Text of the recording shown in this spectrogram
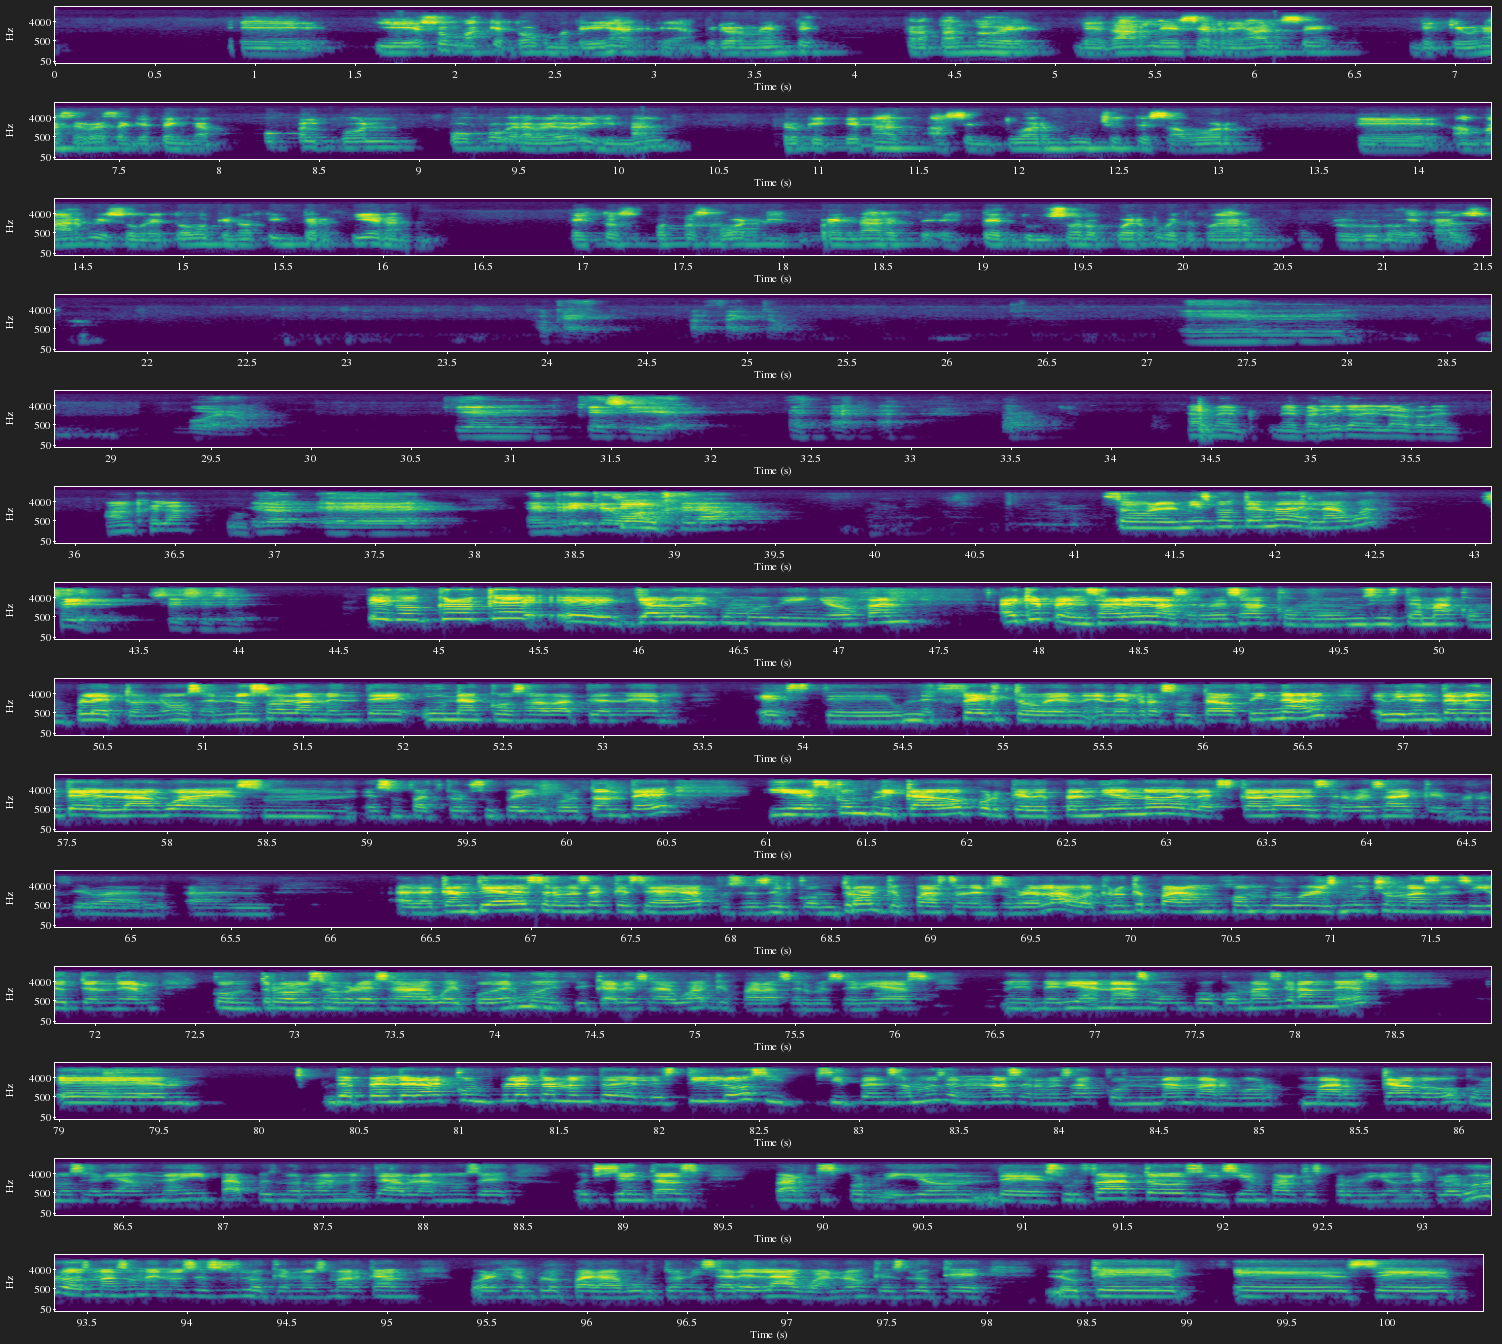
eh, y eso más que todo, como te dije eh, anteriormente, tratando de, de, darle ese realce de que una cerveza que tenga poco alcohol, poco gravedad original, pero que quiera acentuar mucho este sabor eh, amargo y sobre todo que no te interfieran estos otros sabores que te pueden dar este, este, dulzor o cuerpo que te puede dar un, cloruro de calcio. Ok, perfecto. Em, bueno, ¿quién, quién sigue? ya me, me, perdí con el orden. ¿Ángela? Eh, ¿Enrique o Ángela? ¿Sobre el mismo tema del agua? Sí, sí, sí, sí. Digo, creo que eh, ya lo dijo muy bien Johan, hay que pensar en la cerveza como un sistema completo, ¿no? O sea, no solamente una cosa va a tener este, un efecto en, el resultado final. Evidentemente el agua es un, es un factor súper importante y es complicado porque dependiendo de la escala de cerveza, que me refiero al a la cantidad de cerveza que se haga, pues es el control que puedas tener sobre el agua. Creo que para un homebrewer es mucho más sencillo tener control sobre esa agua y poder modificar esa agua que para cervecerías eh, medianas o un poco más grandes. Eh, dependerá completamente del estilo. Si, si pensamos en una cerveza con un amargor marcado, como sería una IPA, pues normalmente hablamos de 800 partes por millón de sulfatos y 100 partes por millón de cloruros, más o menos eso es lo que nos marcan, por ejemplo, para burtonizar el agua, ¿no? Que es lo que, lo que eh, se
